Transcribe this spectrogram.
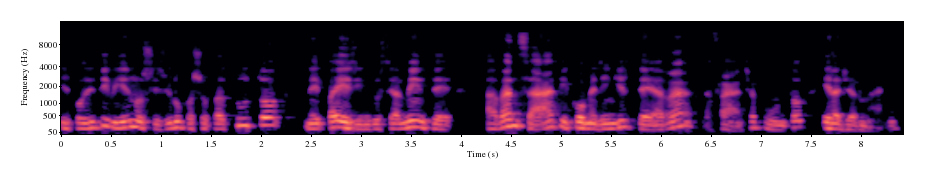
il positivismo si sviluppa soprattutto nei paesi industrialmente avanzati come l'Inghilterra, la Francia appunto, e la Germania.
